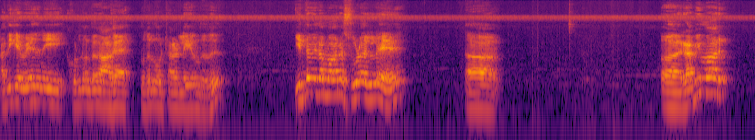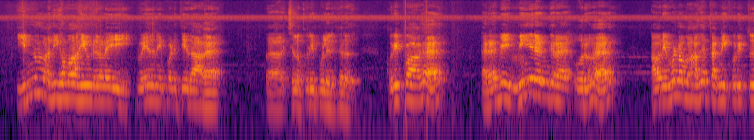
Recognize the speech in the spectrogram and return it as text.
அதிக வேதனையை கொண்டு வந்ததாக முதல் நூற்றாண்டில் இருந்தது. இந்த விதமான சூழலில் ஆஹ், ரவிமார் இன்னும் அதிகமாக இவர்களை வேதனைப்படுத்தியதாக சில குறிப்புகள் இருக்கிறது. குறிப்பாக ரவி மீர் என்கிற ஒருவர் அவர் இவ்வளவாக தன்னை குறித்து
